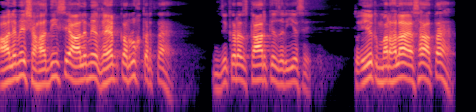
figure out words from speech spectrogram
عالم شہادی سے عالم غیب کا رخ کرتا ہے ذکر اذکار کے ذریعے سے، تو ایک مرحلہ ایسا آتا ہے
